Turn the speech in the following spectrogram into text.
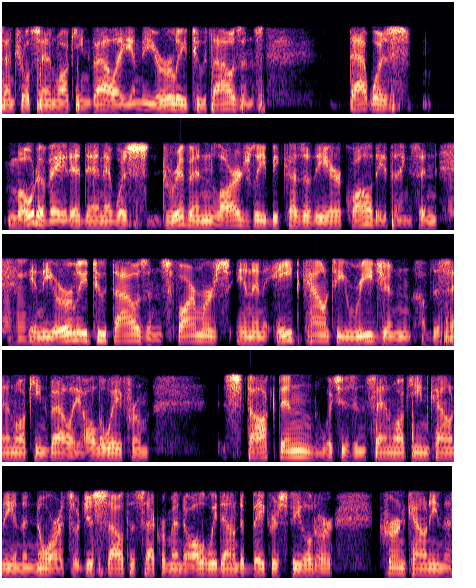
central San Joaquin Valley in the early 2000s, that was motivated and it was driven largely because of the air quality things. And mm-hmm. in the early 2000s, farmers in an eight county region of the San Joaquin Valley, all the way from Stockton, which is in San Joaquin County in the north, so just south of Sacramento, all the way down to Bakersfield or Kern County in the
